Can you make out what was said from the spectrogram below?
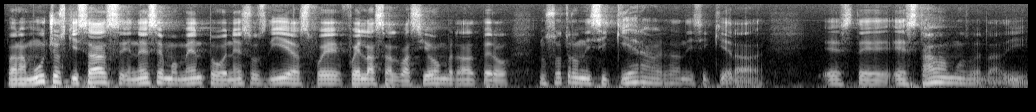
Para muchos quizás en ese momento, en esos días, fue, fue la salvación, ¿verdad? Pero nosotros ni siquiera, ¿verdad? Ni siquiera este, estábamos, ¿verdad? Y,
